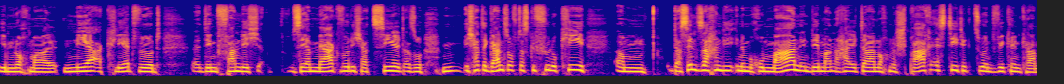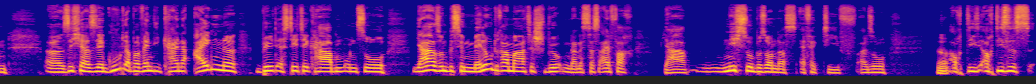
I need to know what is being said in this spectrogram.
eben nochmal näher erklärt wird, äh, den fand ich sehr merkwürdig erzählt. Also ich hatte ganz oft das Gefühl, okay, ähm, das sind Sachen, die in einem Roman, in dem man halt da noch eine Sprachästhetik zu entwickeln kann, äh, sicher sehr gut, aber wenn die keine eigene Bildästhetik haben und so, ja, so ein bisschen melodramatisch wirken, dann ist das einfach, ja, nicht so besonders effektiv. Also ja. auch, die, auch dieses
